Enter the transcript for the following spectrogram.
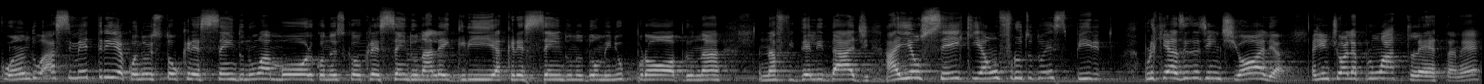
quando há simetria, quando eu estou crescendo no amor, quando eu estou crescendo na alegria, crescendo no domínio próprio, na, na fidelidade, aí eu sei que é um fruto do Espírito. Porque às vezes a gente olha, a gente olha para um atleta, né?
